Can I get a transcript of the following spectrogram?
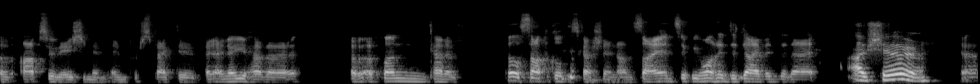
of observation and, and perspective, I, I know you have a, a, a fun kind of philosophical discussion on science if we wanted to dive into that. Oh, sure. Yeah.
